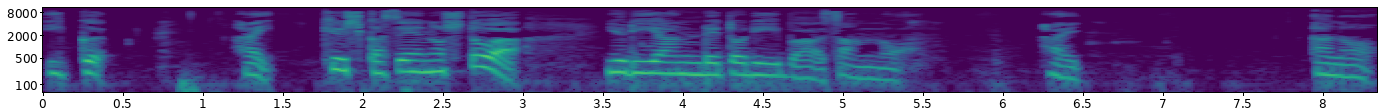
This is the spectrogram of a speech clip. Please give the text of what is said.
いく。はい。九死火星の人は、ユリアン・レトリーバーさんの、はい。あの、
